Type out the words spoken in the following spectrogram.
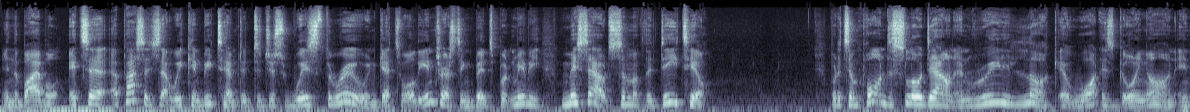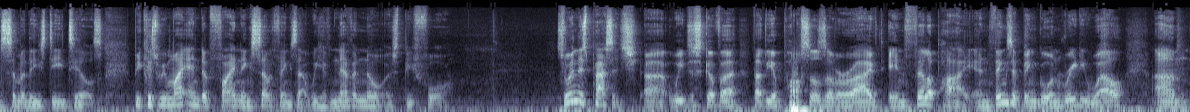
in the Bible, it's a, a, passage that we can be tempted to just whiz through and get to all the interesting bits, but maybe miss out some of the detail. But it's important to slow down and really look at what is going on in some of these details, because we might end up finding some things that we have never noticed before. So, in this passage, uh, we discover that the apostles have arrived in Philippi and things have been going really well. Um,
